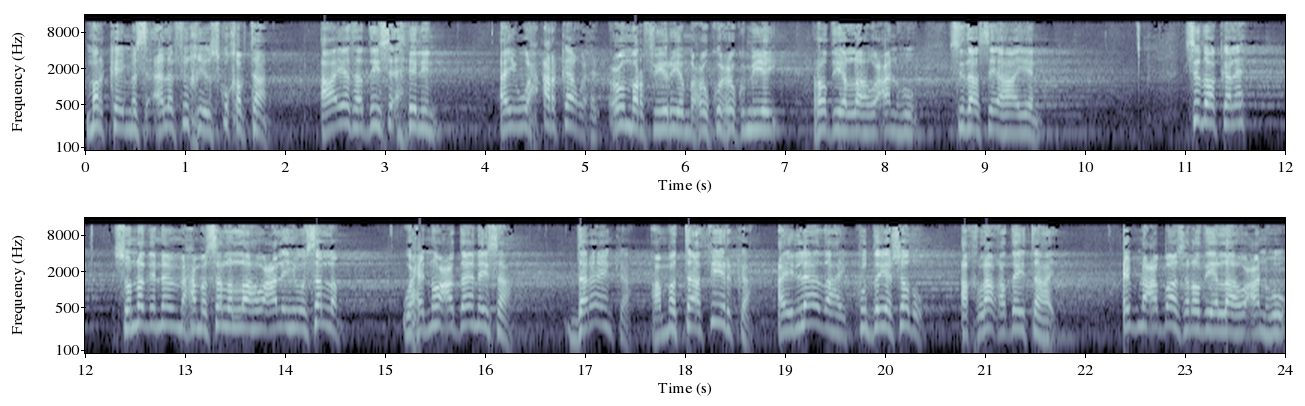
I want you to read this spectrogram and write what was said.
markay mas'alo fiqhi isku qabtaan aayad haddaysa helin ay wax arkaan cumar fiiriya muxuu ku xukmiyey radia allaahu canhu sidaasay ahaayeen. Sidoo kale sunnadii nebi moxamed sala allahu calayhi wasalam waxay noo caddaynaysaa dareenka ama ta'hiirka ay leedahay ku dayashadu akhlaaq hadday tahay ibnu cabbaas radia allaahu canhu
